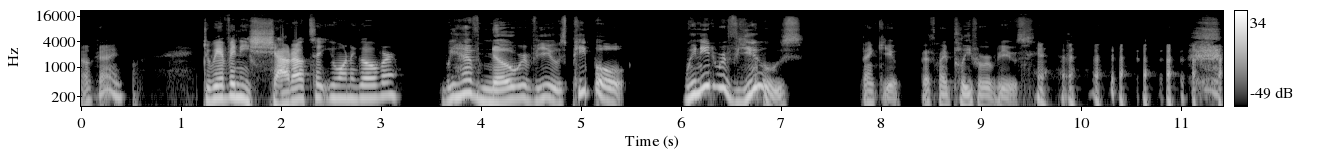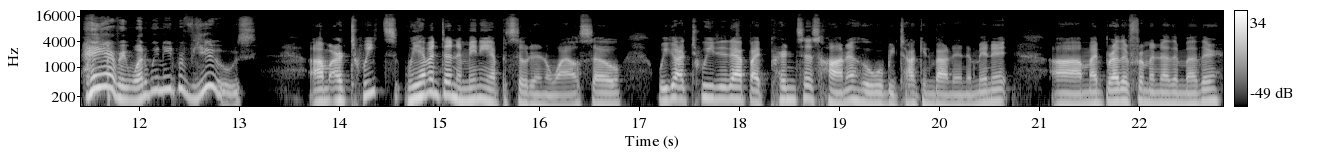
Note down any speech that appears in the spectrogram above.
Okay, Do we have any shout outs that you want to go over? we have no reviews. People, we need reviews. Thank you. That's my plea for reviews. hey everyone, we need reviews. Um, our tweets, we haven't done a mini episode in a while, so we got tweeted at by Princess Hana, who we'll be talking about in a minute. Uh, my brother from another mother,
